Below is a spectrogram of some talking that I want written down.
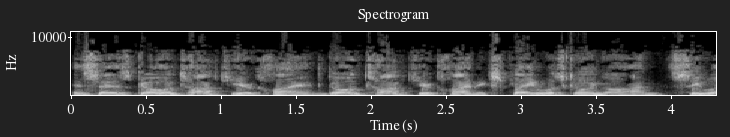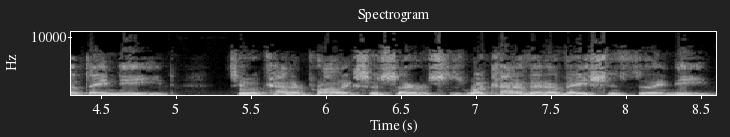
and says, go and talk to your client. Go and talk to your client. Explain what's going on. See what they need. See what kind of products or services. What kind of innovations do they need?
